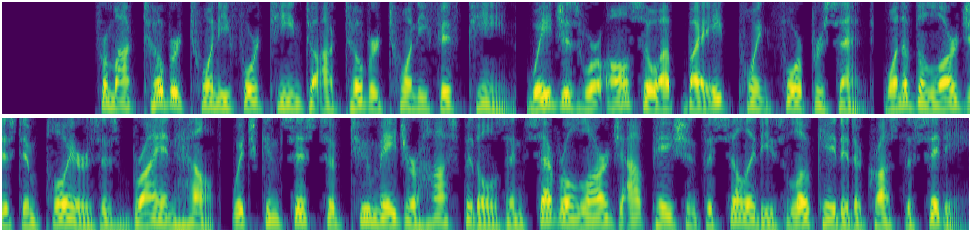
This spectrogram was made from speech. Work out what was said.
From October 2014 to October 2015, wages were also up by 8.4%. One of the largest employers is Bryan Health, which consists of two major hospitals and several large outpatient facilities located across the city.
